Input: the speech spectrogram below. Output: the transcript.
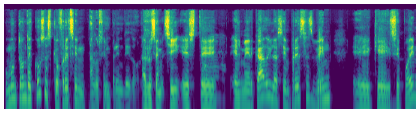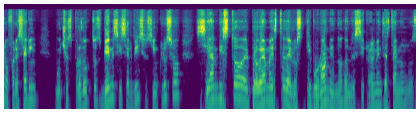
un montón de cosas que ofrecen a los emprendedores. A los, em, sí, este, ah. el mercado y las empresas ven eh, que se pueden ofrecer muchos productos, bienes y servicios. Incluso si han visto el programa este de los tiburones, ¿no? Donde si realmente están unos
